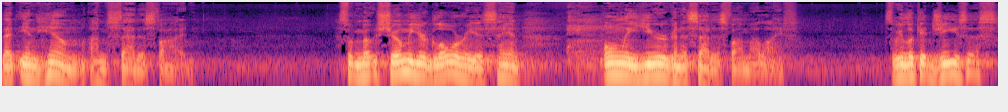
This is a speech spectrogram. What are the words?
that in Him I'm satisfied. So show me your glory is saying, only you're going to satisfy my life. So we look at Jesus,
